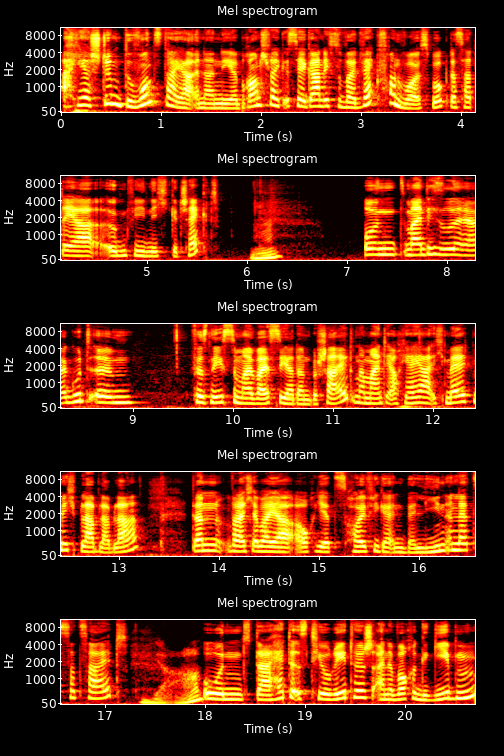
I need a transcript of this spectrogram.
ach ja, stimmt, du wohnst da ja in der Nähe. Braunschweig ist ja gar nicht so weit weg von Wolfsburg. Das hat er ja irgendwie nicht gecheckt. Mhm. Und meinte ich so, ja gut, ähm, fürs nächste Mal weißt du ja dann Bescheid. Und dann meinte er auch, ja, ja, ich melde mich, bla bla bla. Dann war ich aber ja auch jetzt häufiger in Berlin in letzter Zeit. Ja. Und da hätte es theoretisch eine Woche gegeben,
